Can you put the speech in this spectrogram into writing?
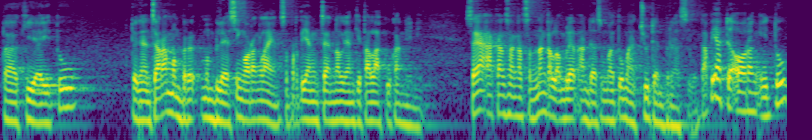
bahagia itu dengan cara memblessing orang lain seperti yang channel yang kita lakukan ini. Saya akan sangat senang kalau melihat anda semua itu maju dan berhasil. Tapi ada orang itu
